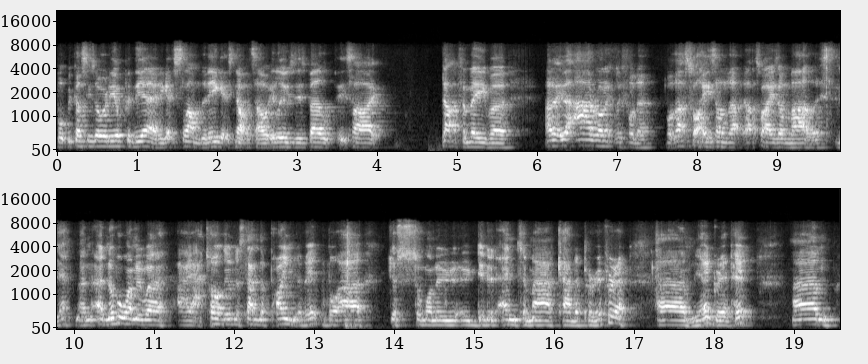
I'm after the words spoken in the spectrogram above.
but because he's already up in the air and he gets slammed and he gets knocked out, he loses his belt. It's like that for me, but. I mean, ironically funny, but that's why he's on that. That's why he's on my list. Yeah, and another one who uh, I, I totally understand the point of it, but uh, just someone who, who didn't enter my kind of periphery. Um, yeah, great pick. Um,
